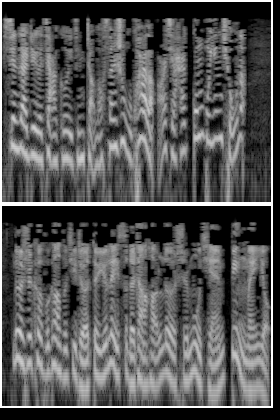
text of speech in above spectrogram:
现在这个价格已经涨到三十五块了，而且还供不应求呢。乐视客服告诉记者，对于类似的账号，乐视目前并没有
